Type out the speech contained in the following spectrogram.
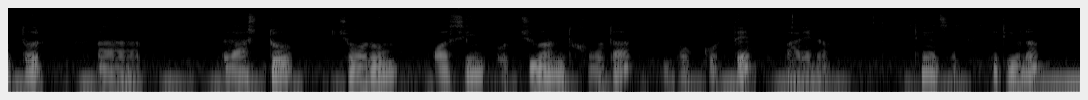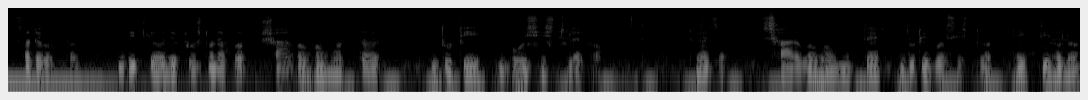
উত্তর রাষ্ট্র, চরম, অসীম ও চূড়ান্ত ক্ষমতা ভোগ করতে পারে না। ঠিক আছে? এটি হলো সঠিক উত্তর। দ্বিতীয় যে প্রশ্ন, দেখো সার্বভৌমত্বের দুটি বৈশিষ্ট্য লেখো। ঠিক আছে? সার্বভৌমত্বের দুটি বৈশিষ্ট্য, একটি হলো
